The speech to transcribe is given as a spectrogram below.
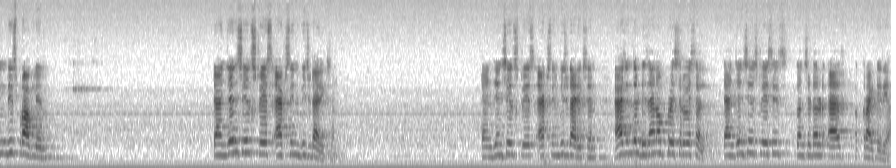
in this problem tangential stress acts in which direction tangential stress acts in which direction as in the design of pressure vessel tangential stress is considered as a criteria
